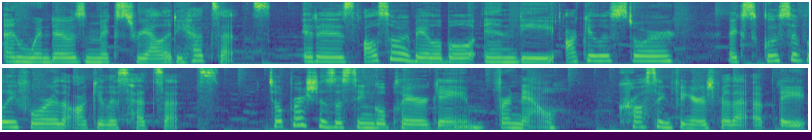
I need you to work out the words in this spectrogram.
and Windows mixed reality headsets. It is also available in the Oculus Store exclusively for the Oculus headsets. Tilt is a single player game, for now. Crossing fingers for that update.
